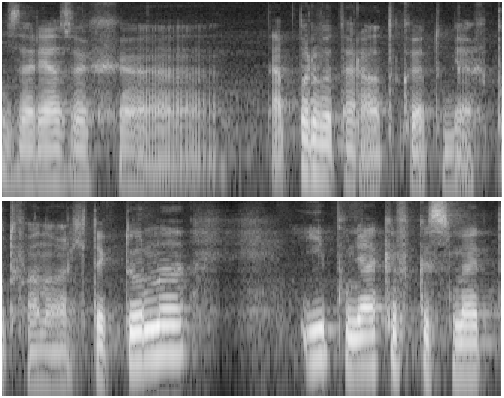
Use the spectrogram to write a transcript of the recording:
Зарязах а, първата работа, която бях подхванал архитектурна и по някакъв късмет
